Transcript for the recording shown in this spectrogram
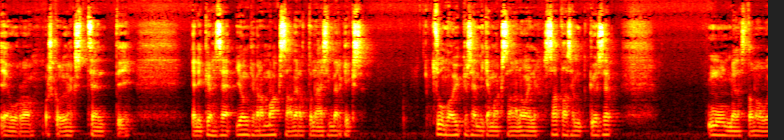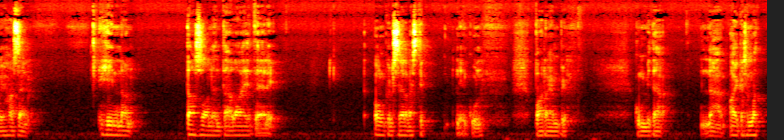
euroa, olisiko 90 senttiä. Eli kyllä se jonkin verran maksaa verrattuna esimerkiksi Sumo 1, mikä maksaa noin 100, mutta kyllä se mun mielestä on ollut ihan sen hinnan tasoinen tämä laite, eli on kyllä selvästi niin kuin parempi kuin mitä nämä aikaisemmat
